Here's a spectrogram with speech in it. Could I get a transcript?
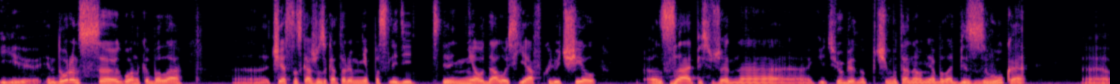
и эндуранс э, гонка была. Э, честно скажу, за которой мне последить не удалось. Я включил э, запись уже на YouTube, но почему-то она у меня была без звука. Э,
